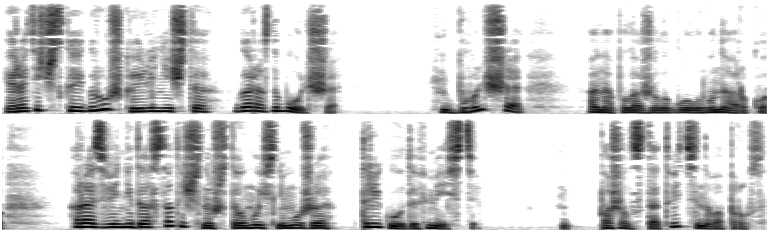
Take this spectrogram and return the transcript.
Эротическая игрушка или нечто гораздо большее?» «Большее?» — она положила голову на руку. «Разве недостаточно, что мы с ним уже три года вместе?» Пожалуйста, ответьте на вопрос.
